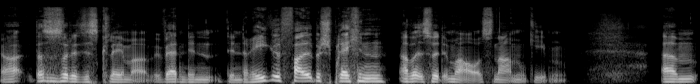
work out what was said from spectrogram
Ja, das ist so der Disclaimer. Wir werden den, den Regelfall besprechen, aber es wird immer Ausnahmen geben. Ähm,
